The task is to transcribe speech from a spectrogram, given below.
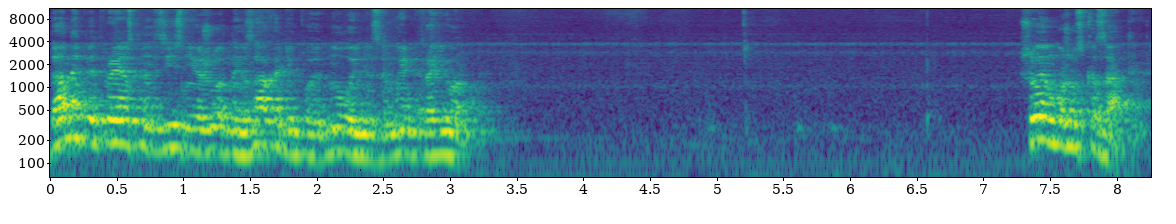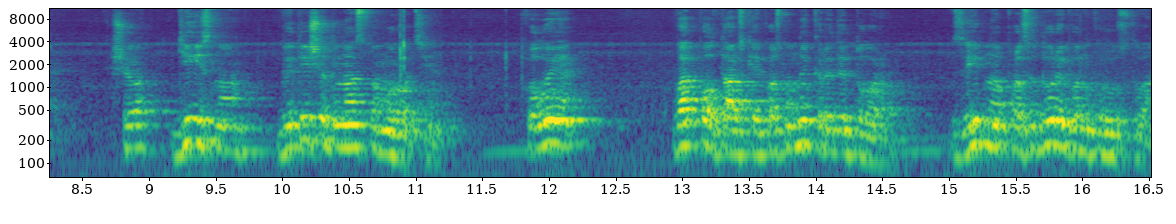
Дане підприємство не здійснює жодних заходів по відновленню земель району. Що я можу сказати? Що дійсно в 2012 році, коли ВАТ Полтавський як основний кредитор, згідно процедури банкрутства,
